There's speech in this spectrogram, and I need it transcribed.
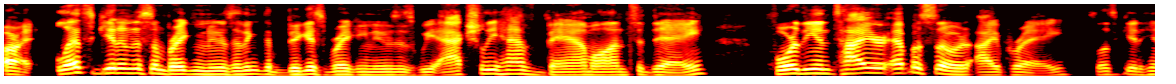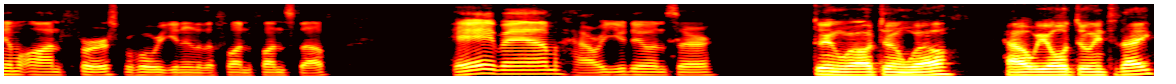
All right, let's get into some breaking news. I think the biggest breaking news is we actually have Bam on today for the entire episode. I pray. So let's get him on first before we get into the fun, fun stuff. Hey, Bam, how are you doing, sir? Doing well, doing well. How are we all doing today?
